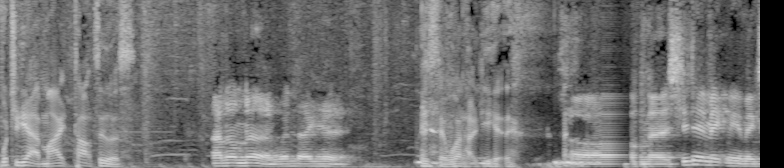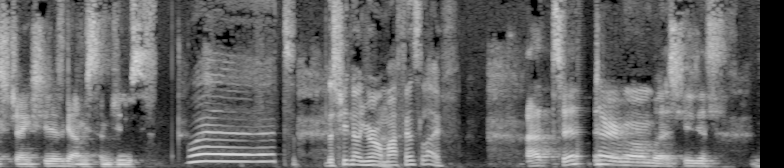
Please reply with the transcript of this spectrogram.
What you got, Mike? Talk to us. I don't know. When did I get it? He said, What I get. Oh, man. She didn't make me a mixed drink. She just got me some juice. What? Does she know you're on my fence life? I sent her one, but she just. I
